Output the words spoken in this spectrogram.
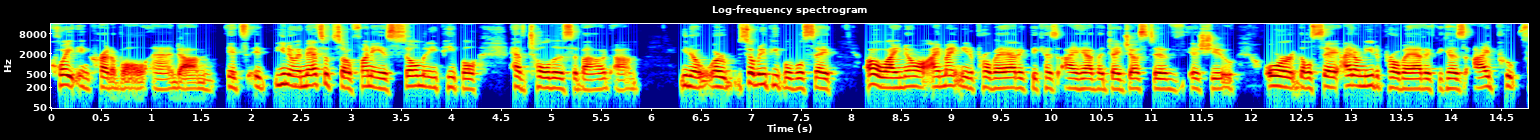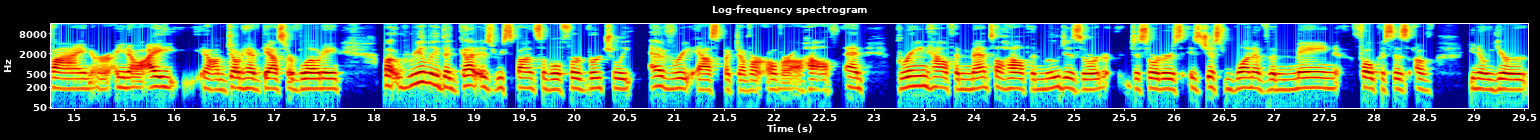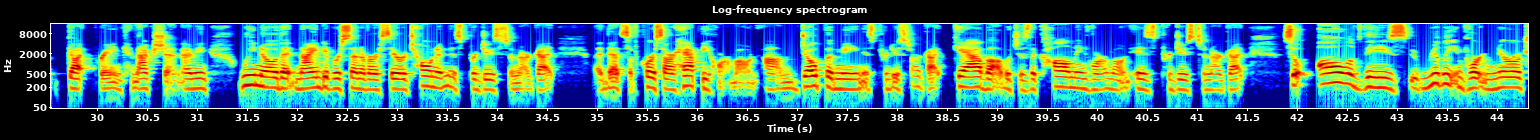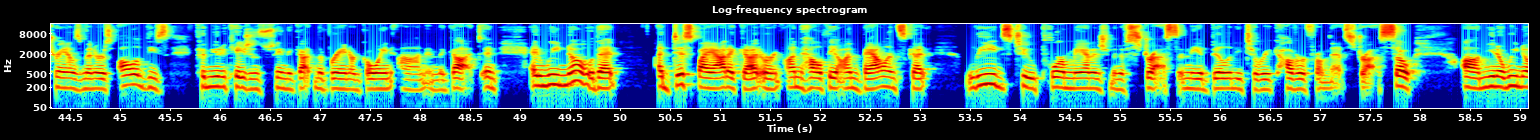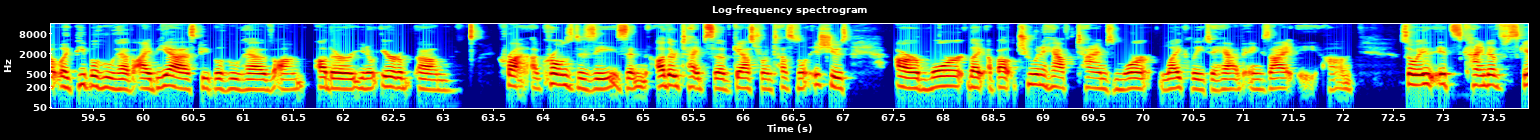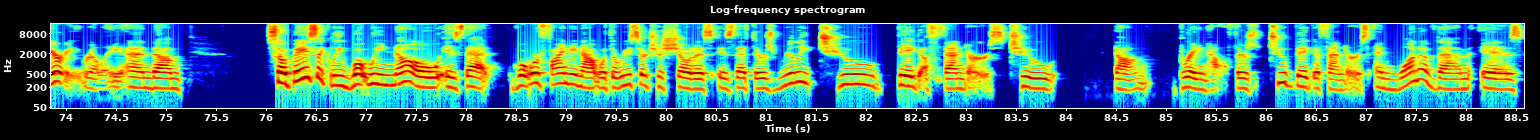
quite incredible. And um, it's, it, you know, and that's what's so funny is so many people have told us about, um, you know, or so many people will say, oh, I know I might need a probiotic because I have a digestive issue. Or they'll say, I don't need a probiotic because I poop fine, or, you know, I um, don't have gas or bloating. But really, the gut is responsible for virtually every aspect of our overall health. And brain health and mental health and mood disorder, disorders is just one of the main focuses of you know your gut brain connection i mean we know that 90% of our serotonin is produced in our gut that's of course our happy hormone. Um, dopamine is produced in our gut. GABA, which is the calming hormone, is produced in our gut. So all of these really important neurotransmitters, all of these communications between the gut and the brain are going on in the gut. And and we know that a dysbiotic gut or an unhealthy, unbalanced gut leads to poor management of stress and the ability to recover from that stress. So um, you know, we know like people who have IBS, people who have um, other, you know, irritable, um, Crohn's disease and other types of gastrointestinal issues are more like about two and a half times more likely to have anxiety. Um, so it, it's kind of scary, really. And um, so basically, what we know is that what we're finding out, what the research has showed us, is that there's really two big offenders to um, brain health. There's two big offenders, and one of them is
